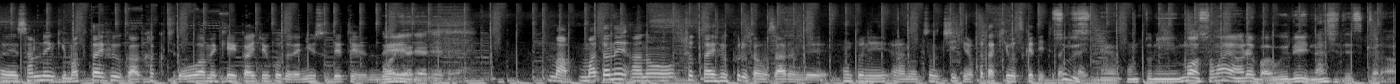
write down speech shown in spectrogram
えー、3連休また台風か各地で大雨警戒ということでニュース出てるんで。ありゃりゃりゃりまあ、またねあのちょっと台風来る可能性あるんで本当にあのその地域の方は気をつけていただきたい。そうですね。本当にまあ備えあれば憂いなしですから。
